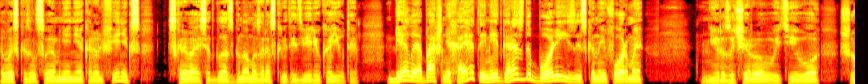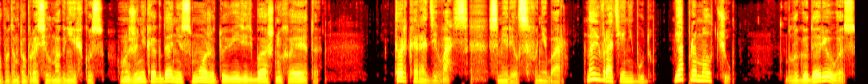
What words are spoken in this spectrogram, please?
высказал свое мнение король Феникс, скрываясь от глаз гнома за раскрытой дверью каюты. Белая башня Хаэта имеет гораздо более изысканные формы. Не разочаровывайте его, шепотом попросил Магнификус. Он же никогда не сможет увидеть башню Хаэта. Только ради вас, смирился Фунибар. Но и врать я не буду. Я промолчу. Благодарю вас,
